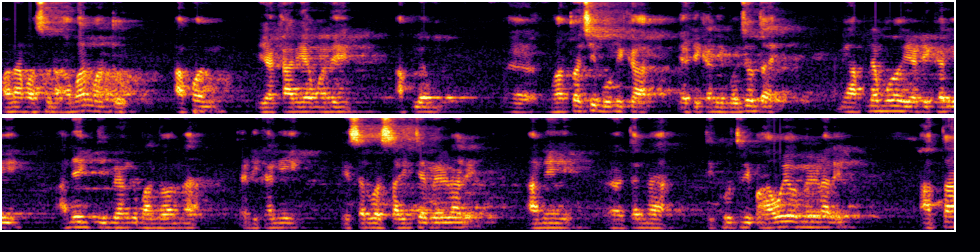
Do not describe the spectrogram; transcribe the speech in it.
मनापासून आभार मानतो. आपण या कार्यामध्ये आपलं महत्त्वाची भूमिका या ठिकाणी बजावत आहे. आणि आपल्यामुळं या ठिकाणी अनेक दिव्यांग बांधवांना त्या ठिकाणी हे सर्व साहित्य मिळणार आहे. आणि त्यांना ते कृत्रिम अवयव मिळणार आहे आता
